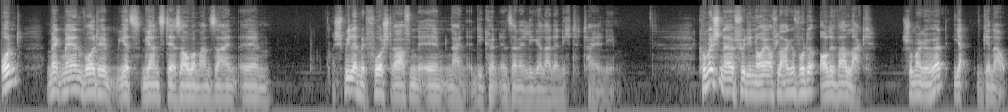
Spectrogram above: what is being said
Und McMahon wollte jetzt ganz der Saubermann sein. Ähm, Spieler mit Vorstrafen, äh, nein, die könnten in seiner Liga leider nicht teilnehmen. Commissioner für die Neuauflage wurde Oliver Luck. Schon mal gehört? Ja, genau.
